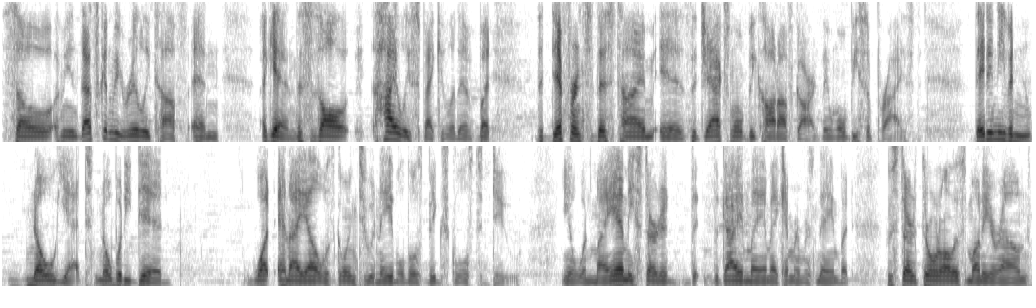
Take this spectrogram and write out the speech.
So I mean, that's going to be really tough. And again, this is all highly speculative, but the difference this time is the Jacks won't be caught off guard. They won't be surprised. They didn't even know yet. Nobody did what NIL was going to enable those big schools to do. You know, when Miami started, the, the guy in Miami, I can't remember his name, but who started throwing all this money around,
